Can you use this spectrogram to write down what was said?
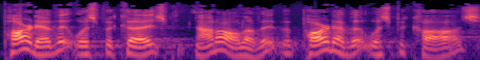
Part of it was because, not all of it, but part of it was because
